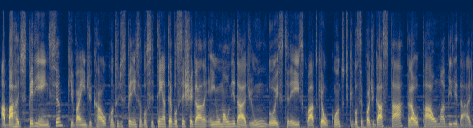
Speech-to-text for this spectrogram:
A barra de experiência, que vai indicar o quanto de experiência você tem até você chegar em uma unidade. 1, 2, 3, 4, que é o quanto que você pode gastar para upar uma habilidade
